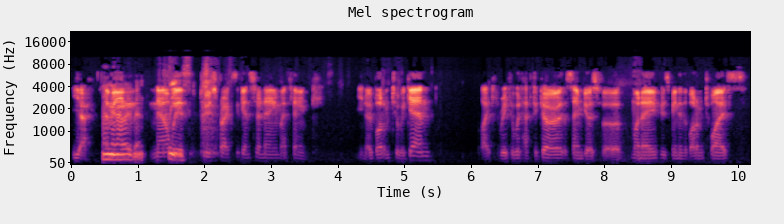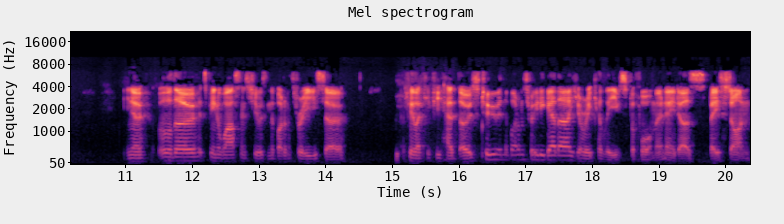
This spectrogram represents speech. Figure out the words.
Yeah, I mean, I been now pleased. with two strikes against her name, I think you know bottom two again. Like Eureka would have to go. The same goes for Monet, who's been in the bottom twice. You know, although it's been a while since she was in the bottom three, so I feel like if you had those two in the bottom three together, Eureka leaves before Monet does, based on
